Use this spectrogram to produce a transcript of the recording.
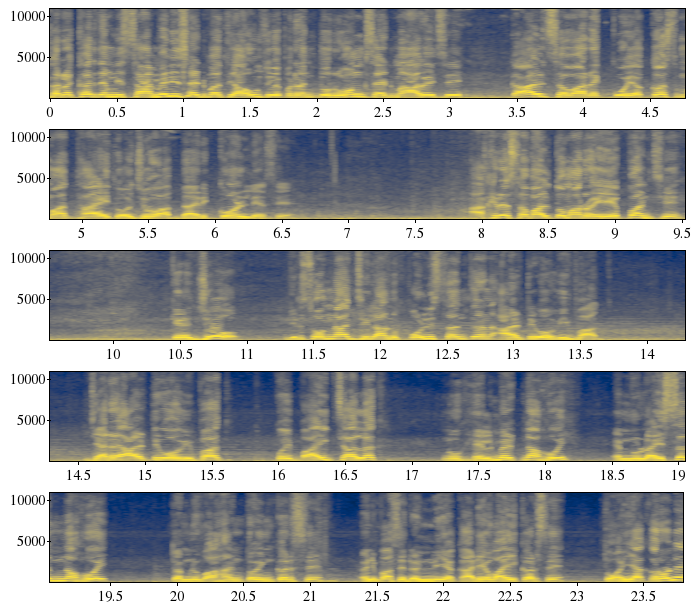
ખરેખર તેમની સામેની સાઈડમાંથી આવવું જોઈએ, પરંતુ રોંગ સાઈડમાં આવે છે. કાલ સવારે કોઈ અકસ્માત થાય તો જવાબદારી કોણ લેશે? આખરે સવાલ તો મારો એ પણ છે કે જો ગીર સોમનાથ જિલ્લાનું પોલીસ તંત્ર અને આરટીઓ વિભાગ, જ્યારે આરટીઓ વિભાગ કોઈ બાઇક ચાલકનું હેલ્મેટ ના હોય, એમનું લાયસન્સ ના હોય, તો એમનું વાહન ટોઈંગ કરશે એની પાસે દંડનીય કાર્યવાહી કરશે. તો અહીંયા કરો ને,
